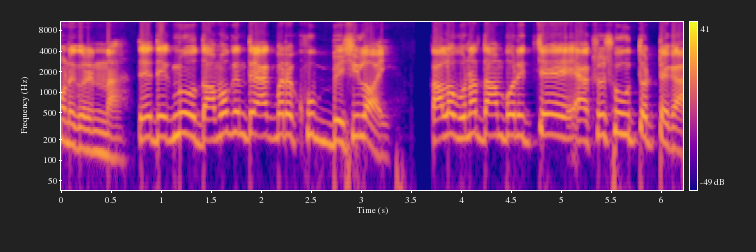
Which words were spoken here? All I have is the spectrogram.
মনে করেন না। তে দেখনু, দামও কিন্তু একবারে খুব বেশি লয়। কালো ভুনার দাম পড়িচ্ছে একশো সত্তর টাকা।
